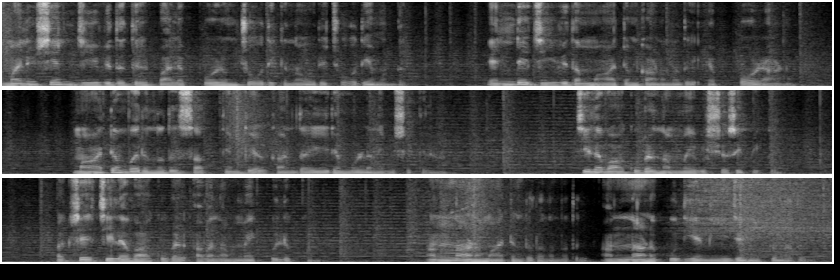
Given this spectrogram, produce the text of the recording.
മനുഷ്യൻ ജീവിതത്തിൽ പലപ്പോഴും ചോദിക്കുന്ന ഒരു ചോദ്യമുണ്ട്. എന്റെ ജീവിതം മാറ്റം കാണുന്നത് എപ്പോഴാണ്? മാറ്റം വരുന്നത് സത്യം കേൾക്കാൻ ധൈര്യമുള്ള നിമിഷത്തിലാണ്. ചില വാക്കുകൾ നമ്മെ വിശ്വസിപ്പിക്കും. പക്ഷേ ചില വാക്കുകൾ അവ നമ്മെ കുലുക്കും. അന്നാണ് മാറ്റം തുടങ്ങുന്നത്. അന്നാണ് പുതിയ നീ ജനിക്കുന്നത്.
